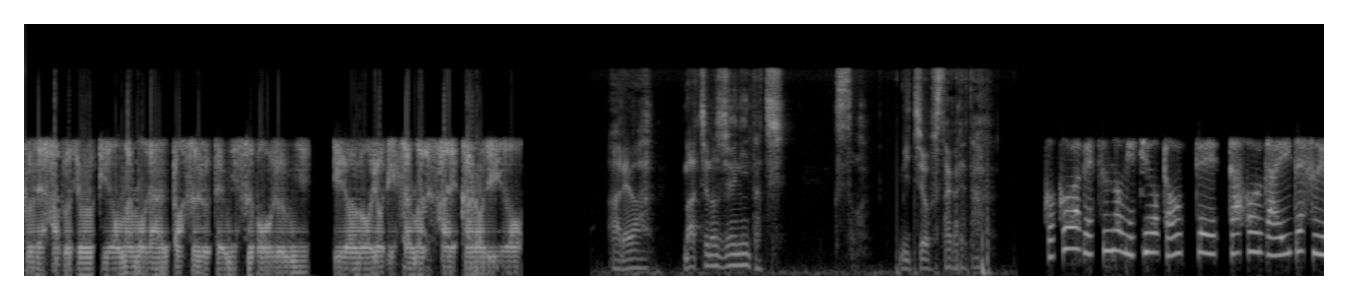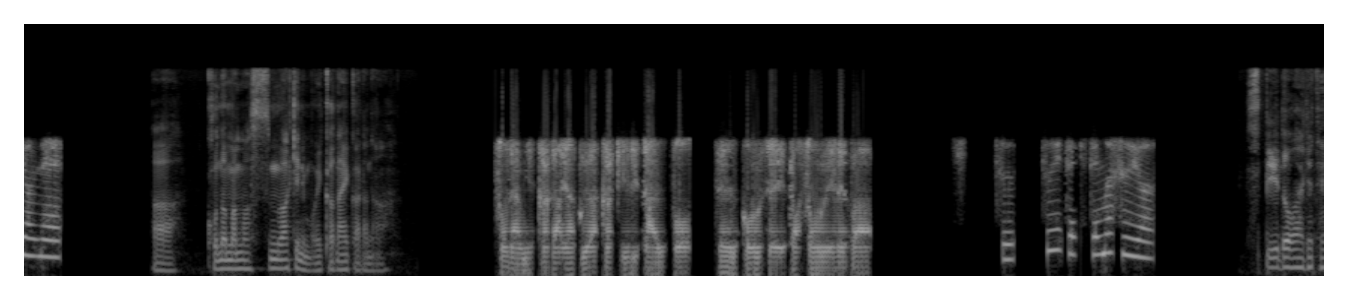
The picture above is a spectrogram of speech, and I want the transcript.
プレハブ蒸気を守らんとするテニスボールに、色の呼び覚ますハイカロリーを。あれは、町の住人たち。くそ、道を塞がれた。ここは別の道を通って行った方がいいですよね。ああ、このまま進むわけにもいかないからな。空に輝く赤きりたんぽ、全校生とそういれば、つ、ついてきてますよ。スピードを上げて、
